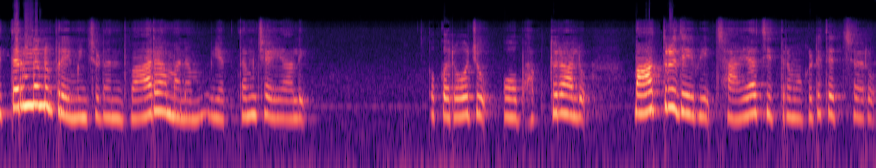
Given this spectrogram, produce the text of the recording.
ఇతరులను ప్రేమించడం ద్వారా మనం వ్యక్తం చేయాలి. ఒకరోజు ఓ భక్తురాలు మాతృదేవి ఛాయాచిత్రం ఒకటి తెచ్చారు.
